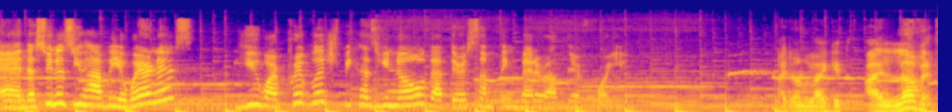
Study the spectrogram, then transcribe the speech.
And as soon as you have the awareness, you are privileged because you know that there's something better out there for you. I don't like it. I love it.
